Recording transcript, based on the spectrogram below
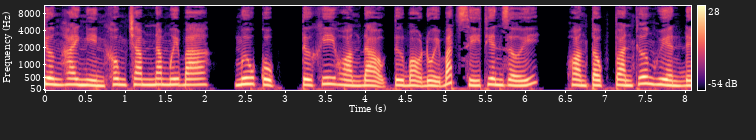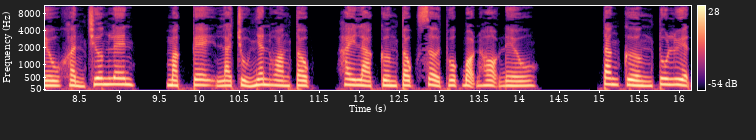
chương 2053, Mưu Cục, từ khi Hoàng Đảo từ bỏ đuổi bắt xí thiên giới, Hoàng tộc toàn thương huyền đều khẩn trương lên, mặc kệ là chủ nhân Hoàng tộc hay là cường tộc sở thuộc bọn họ đều. Tăng cường tu luyện,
